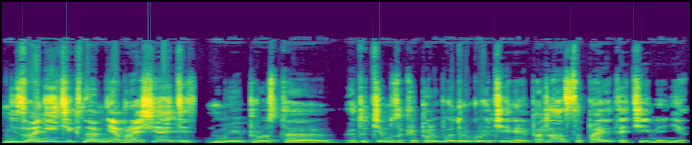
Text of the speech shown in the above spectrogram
Не звоните к нам, не обращайтесь. Мы просто эту тему закрыли. По любой другой теме, пожалуйста, по этой теме нет.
